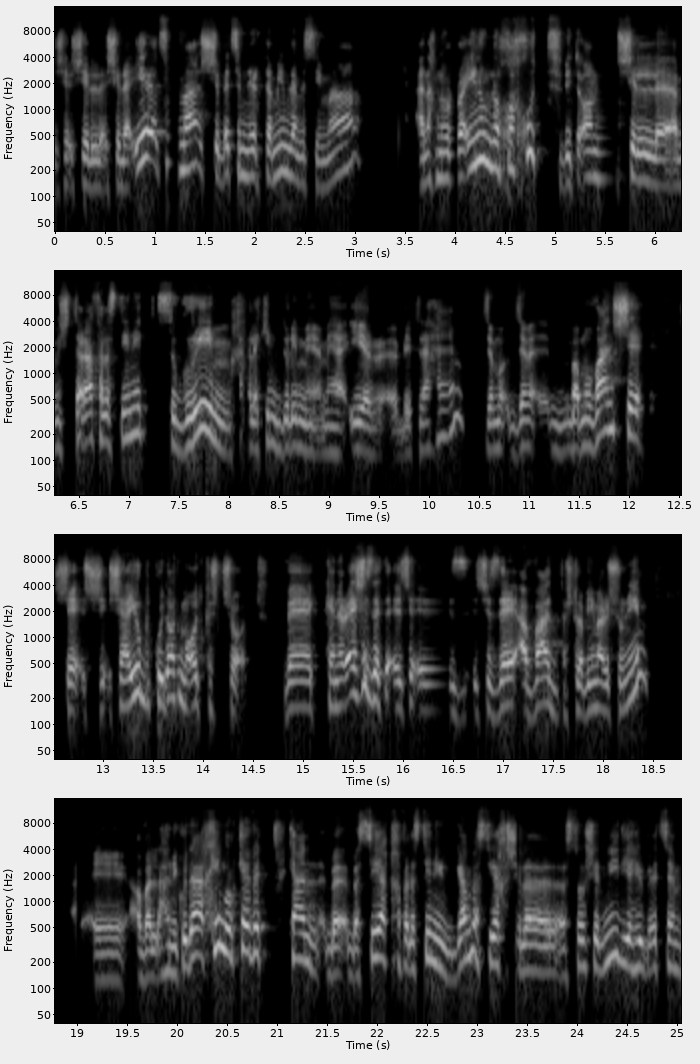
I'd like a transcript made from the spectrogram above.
של, של, של העיר עצמה, שבעצם נרתמים למשימה. אנחנו ראינו נוכחות פתאום של המשטרה הפלסטינית, סוגרים חלקים גדולים מהעיר בית לחם, זה, זה במובן ש... ש, ש, שהיו פקודות מאוד קשות, וכנראה שזה, שזה עבד בשלבים הראשונים, אבל הנקודה הכי מורכבת כאן בשיח הפלסטיני, גם בשיח של הסושיאל מדיה, היא בעצם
